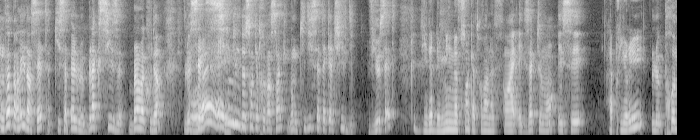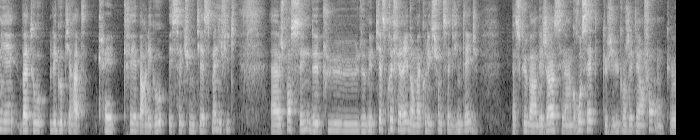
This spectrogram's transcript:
on va parler d'un set qui s'appelle le Black Seas Barracuda. Le set Ouais. 6285. Donc, qui dit set à 4 chiffres dit vieux set. Il date de 1989. Ouais, exactement. Et c'est A priori, le premier bateau Lego Pirate créé. créé par Lego et c'est une pièce magnifique. Euh, je pense que c'est une des plus de mes pièces préférées dans ma collection de sets vintage parce que ben déjà c'est un gros set que j'ai eu quand j'étais enfant donc euh,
